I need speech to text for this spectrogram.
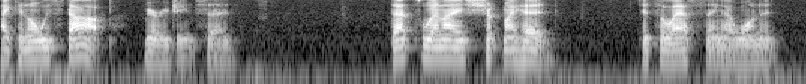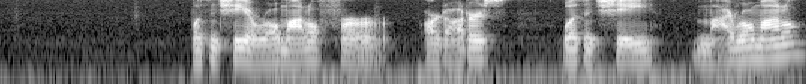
I can always stop, Mary Jane said. That's when I shook my head. It's the last thing I wanted. Wasn't she a role model for our daughters? Wasn't she my role model?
